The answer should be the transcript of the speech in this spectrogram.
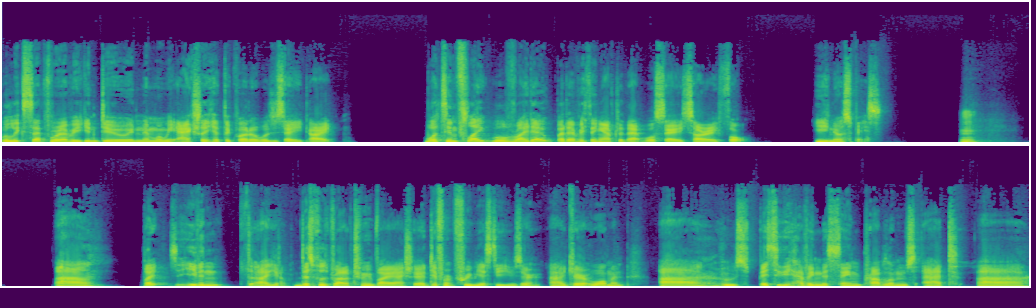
we'll accept whatever you can do. And then when we actually hit the quota, we'll just say, all right, What's in flight we'll write out, but everything after that we'll say, sorry, full. E no space. Hmm. Uh, but even, uh, you know, this was brought up to me by actually a different FreeBSD user, uh, Garrett Wollman, uh, who's basically having the same problems at uh,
